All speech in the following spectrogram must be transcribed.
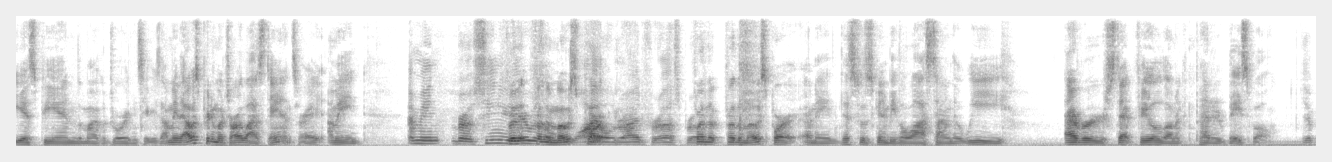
ESPN, the Michael Jordan series. I mean, that was pretty much our last dance, right? I mean, I mean, bro, senior For the- year was for the a most part- wild ride for us, bro. for the for the most part, I mean, this was going to be the last time that we ever stepped field on a competitive baseball. Yep.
